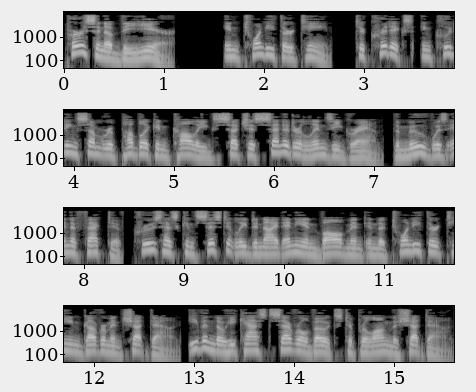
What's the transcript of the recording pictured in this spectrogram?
Person of the Year in 2013. To critics, including some Republican colleagues such as Senator Lindsey Graham, the move was ineffective. Cruz has consistently denied any involvement in the 2013 government shutdown, even though he cast several votes to prolong the shutdown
